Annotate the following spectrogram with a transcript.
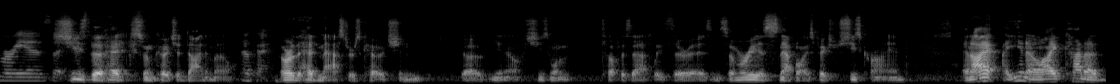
Maria's. the- she's the head coach. swim coach at Dynamo, Okay. or the headmaster's coach, and uh, you know she's one of the toughest athletes there is. And so Maria's snapping all these pictures. She's crying, and I, you know, I kind of.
